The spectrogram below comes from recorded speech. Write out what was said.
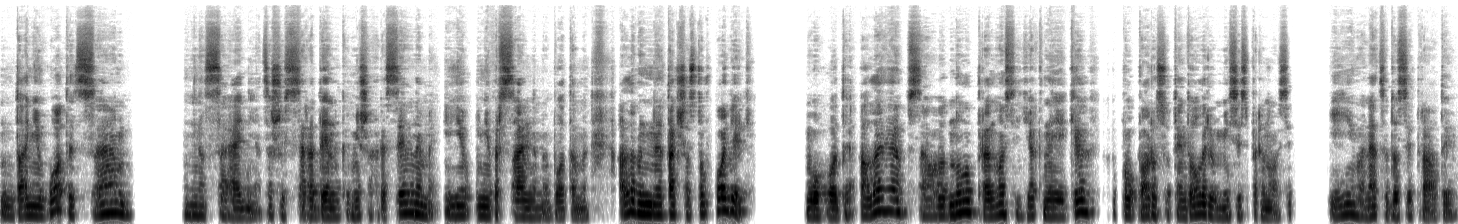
дані боти це м, середнє, це щось серединка між агресивними і універсальними ботами. Але вони не так часто входять в угоди, але все одно приносять як на яких по пару сотень доларів в місяць приносять. І мене це досить радує.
